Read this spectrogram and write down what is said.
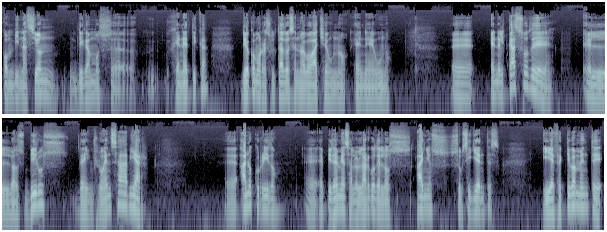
combinación, digamos, eh, genética, dio como resultado ese nuevo H1N1. en el caso de los virus de influenza aviar, han ocurrido epidemias a lo largo de los años subsiguientes y efectivamente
